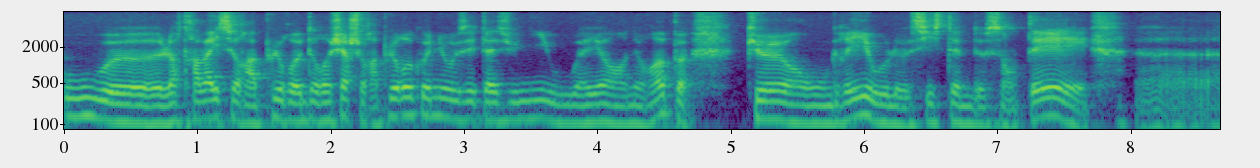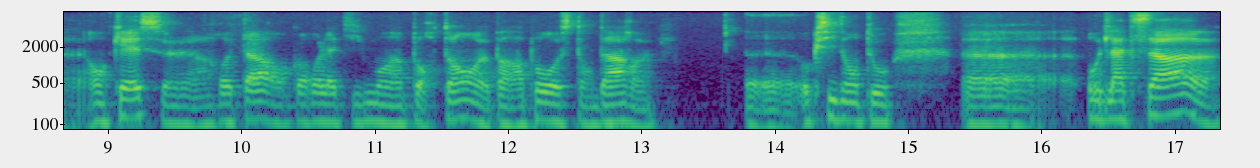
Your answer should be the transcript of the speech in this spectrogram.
où leur travail sera plus de recherche sera plus reconnu aux États-Unis ou ailleurs en Europe qu'en Hongrie où le système de santé euh, encaisse un retard encore relativement important euh, par rapport aux standards euh, occidentaux. Au-delà de ça,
